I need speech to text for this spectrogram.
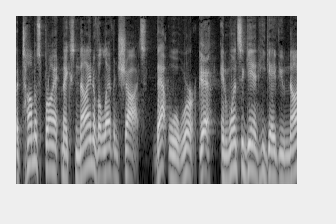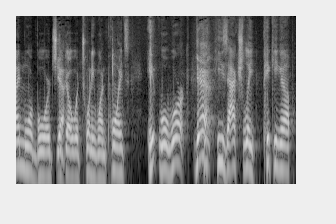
But Thomas Bryant makes nine of 11 shots. That will work. Yeah. And once again, he gave you nine more boards to go with 21 points. It will work. Yeah. He- he's actually picking up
